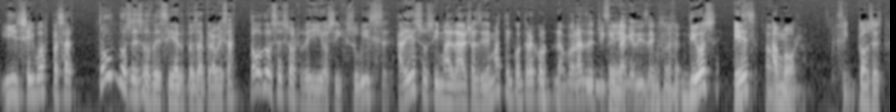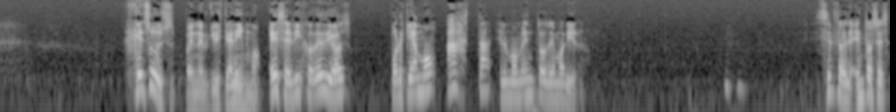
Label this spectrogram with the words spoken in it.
y si vos pasar todos esos desiertos, atravesás todos esos ríos y subís a esos Himalayas y demás, te encontrás con una frase chiquita que dice, Dios es, amor. Entonces, Jesús, en el cristianismo, es el Hijo de Dios porque amó hasta el momento de morir. ¿Cierto? Entonces,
